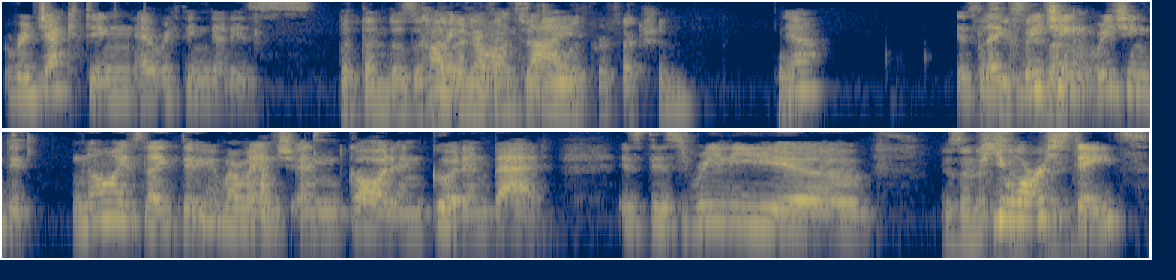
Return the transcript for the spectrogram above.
rejecting everything that is But then, does it have anything to do with perfection? yeah it's Does like say reaching reaching the no it's like the übermensch and god and good and bad is this really uh, Isn't it pure simply- states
